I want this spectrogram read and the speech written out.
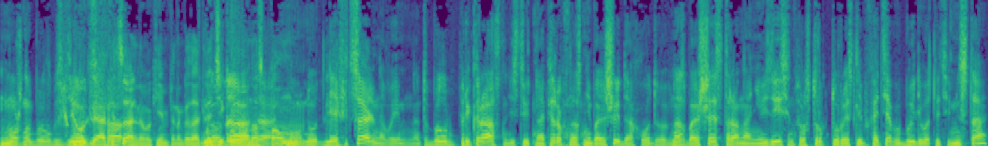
можно было бы ну, сделать... Ну, для официального кемпинга, да. Для ну, дикого да, у нас да. полно. Ну, для официального именно. Это было бы прекрасно, действительно. Во-первых, у нас небольшие доходы. У нас большая страна, не везде есть инфраструктура. Если бы хотя бы были вот эти места,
